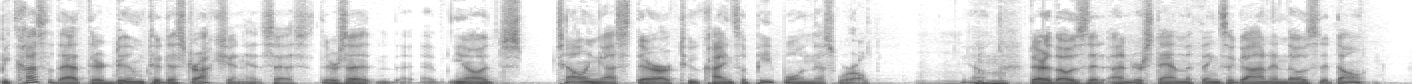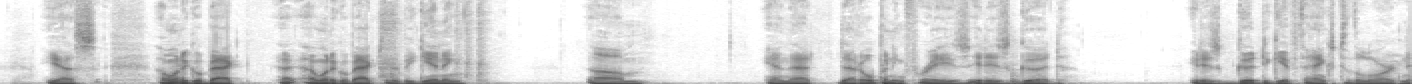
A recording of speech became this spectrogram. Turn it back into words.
because of that, they're doomed to destruction. It says there's a, you know, it's telling us there are two kinds of people in this world. You know, mm-hmm. There are those that understand the things of God and those that don't. Yes, I want to go back. I want to go back to the beginning, um, and that that opening phrase. It is good. It is good to give thanks to the Lord, and,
